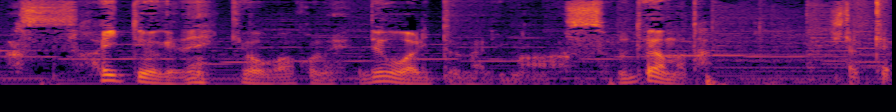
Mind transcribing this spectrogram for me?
ます。はいというわけでね今日はこの辺で終わりとなります。それではまた。したっけ？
